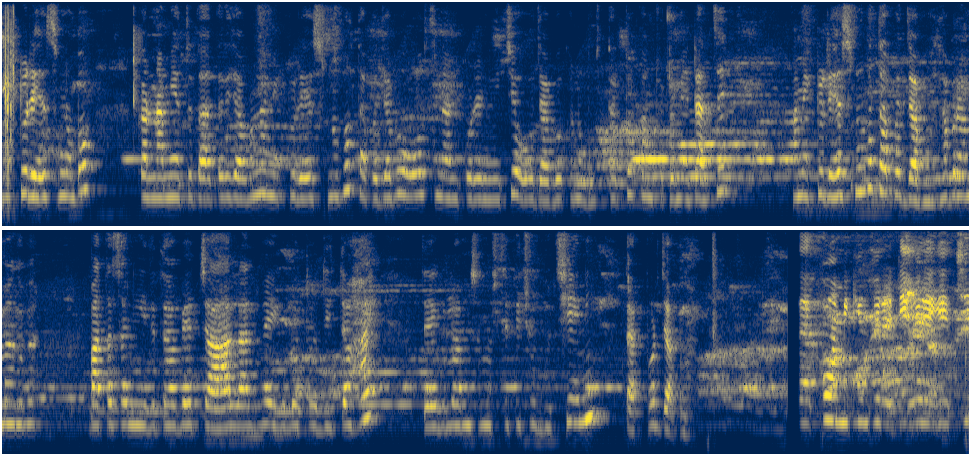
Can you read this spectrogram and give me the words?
একটু রেস্ট নেব। কারণ আমি এত তাড়াতাড়ি যাব না, আমি একটু রেস্ট নেব, তারপর যাব, ও স্নান করে নিচে, ও যাবে ওখানে বসে থাকবে, কারণ ছোটো মেয়েটা আছে। আমি একটু রেস্ট নেব, তারপর যাব। তারপরে আমাকে আবার বাতাসা নিয়ে যেতে হবে, চাল, আলু, এগুলো তো দিতে হয়। তো এগুলো আমি সমস্ত কিছু গুছিয়ে নিই, তারপর যাব। দেখো, আমি কিন্তু রেডি হয়ে গেছি।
